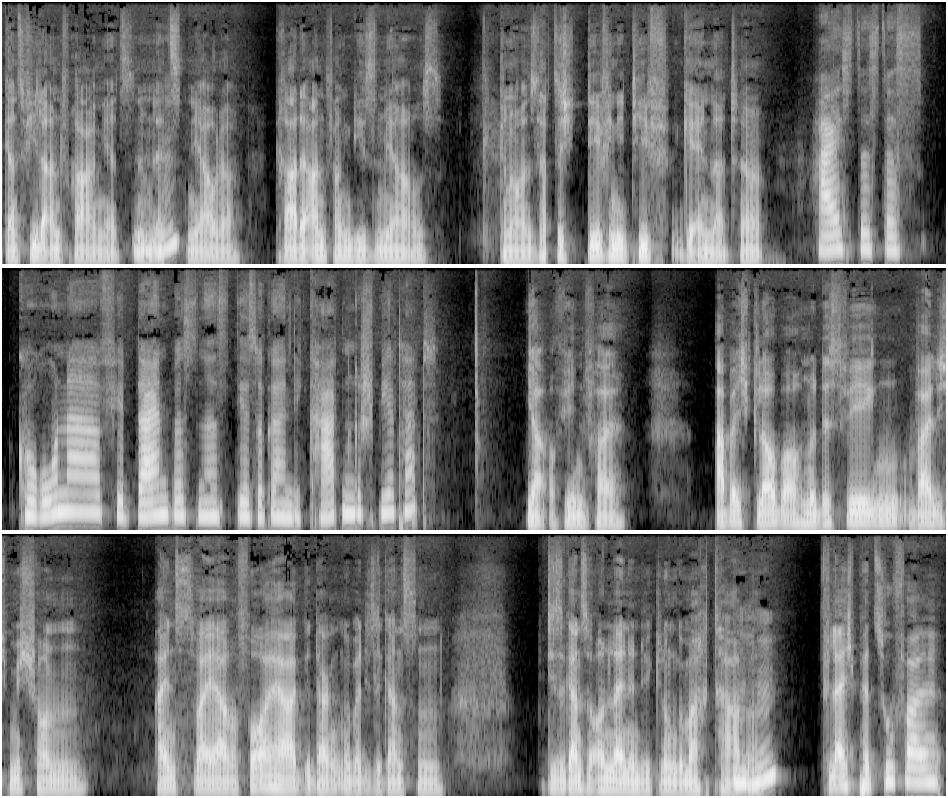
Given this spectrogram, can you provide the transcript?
ganz viele Anfragen jetzt im mhm. letzten Jahr oder gerade Anfang diesem Jahres. Genau, also es hat sich definitiv geändert, ja. Heißt es, dass Corona für dein Business dir sogar in die Karten gespielt hat? Ja, auf jeden Fall. Aber ich glaube auch nur deswegen, weil ich mich schon ein, zwei Jahre vorher Gedanken über diese ganzen, diese ganze Online-Entwicklung gemacht habe. Mhm. Vielleicht per Zufall,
